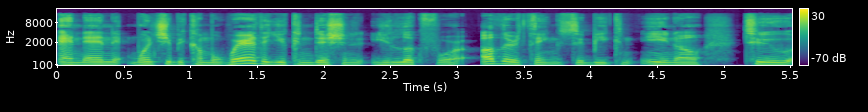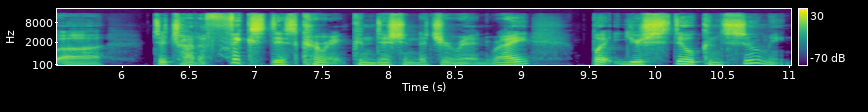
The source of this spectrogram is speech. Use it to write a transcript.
And then once you become aware that you condition, you look for other things to be, you know, to uh, to try to fix this current condition that you're in, right? But you're still consuming.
